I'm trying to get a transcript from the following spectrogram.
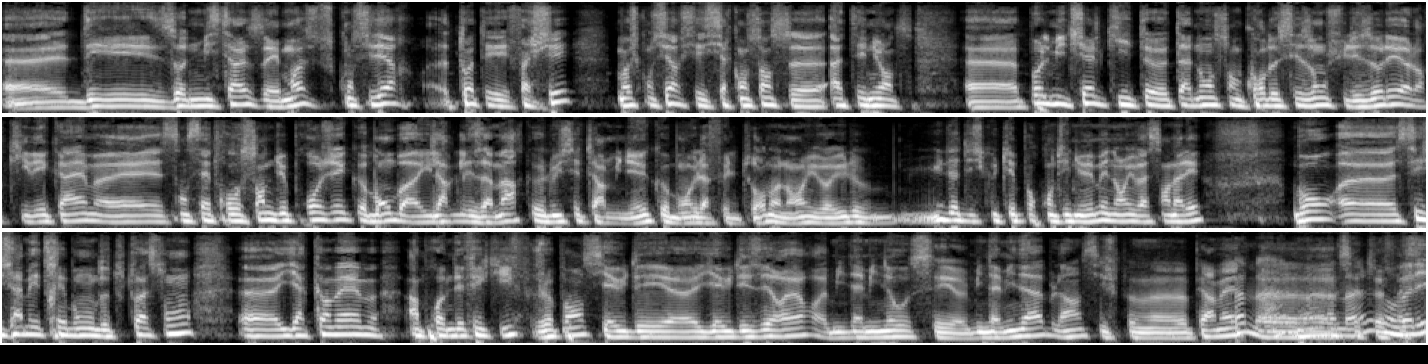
euh, des zones mystérieuses. Et moi, je considère, toi, t'es fâché. Moi, je considère que c'est des circonstances euh, atténuantes. Euh, Paul Mitchell qui t'annonce en cours de saison, je suis désolé, alors qu'il est quand même euh, censé être au centre du projet, que bon, bah, il largue les amarres, que lui c'est terminé, que bon, il a fait le tour. Non, non, il, il, il a discuté pour continuer, mais non, il va s'en aller. Bon, euh, c'est jamais très bon de toute façon. Euh, Il y a quand même un problème d'effectif, je pense. Il y a eu des, euh, il y a eu des erreurs. Minamino, c'est minaminable, hein, si je peux me permettre. Pas mal, euh, pas mal, cette on valide,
